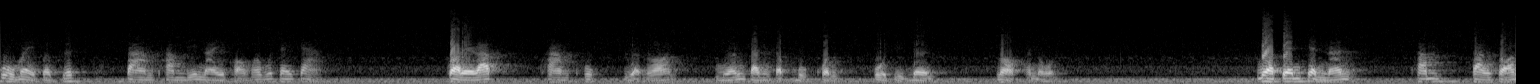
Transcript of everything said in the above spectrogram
ผู้ไม่ประพฤติตามธรรมวินัยของพระพุทธเจ้า ก็ได้รับความทุกข์เดือดร้อน เหมือนกันกับบุคคลผู้ที่เดินนอกถนน เมื่อเป็นเช่นนั้นทำสั่งสอน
